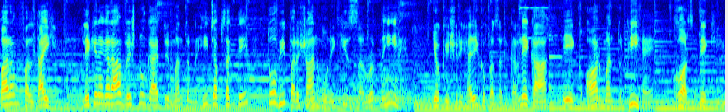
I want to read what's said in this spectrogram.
परम फलदायी है। लेकिन अगर आप विष्णु गायत्री मंत्र नहीं जप सकते तो भी परेशान होने की ज़रूरत नहीं है, क्योंकि श्री हरि को प्रसन्न करने का एक और मंत्र भी है, गौर से देखिए।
